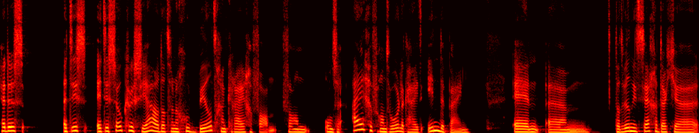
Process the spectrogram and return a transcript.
dus het is, het is zo cruciaal dat we een goed beeld gaan krijgen van, van onze eigen verantwoordelijkheid in de pijn. En ehm, dat wil niet zeggen dat je,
